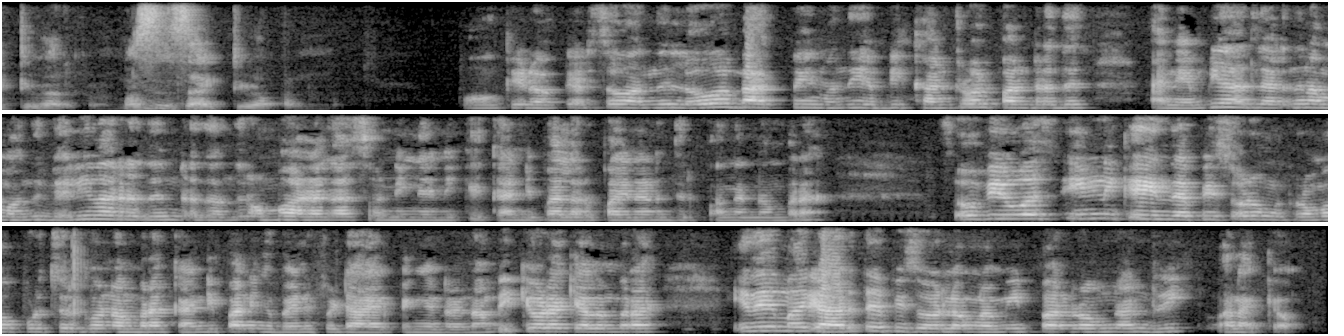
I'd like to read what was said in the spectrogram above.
ஆக்டிவாக இருக்கணும். மசில்ஸ் ஆக்டிவாக பண்ணணும். ஓகே டாக்டர் ஸோ வந்து லோவர் பேக் பெயின் வந்து எப்படி கண்ட்ரோல் பண்றது? அண்ட் எப்படி அதுல இருந்து நம்ம வந்து வெளிவரதுன்றது வந்து ரொம்ப அழகா சொன்னீங்க. இன்னைக்கு கண்டிப்பா எல்லாரும் பயனடைஞ்சிருப்பாங்கன்னு நம்புறேன். ஸோ வியூவர்ஸ் இன்னைக்கு இந்த எபிசோடு உங்களுக்கு ரொம்ப பிடிச்சிருக்கும் நம்புறேன். கண்டிப்பா நீங்க பெனிஃபிட் ஆயிருப்பீங்கன்ற நம்பிக்கையோட கிளம்புறேன். இதே மாதிரி அடுத்த எபிசோட்ல உங்களை மீட் பண்றோம். நன்றி. வணக்கம்.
